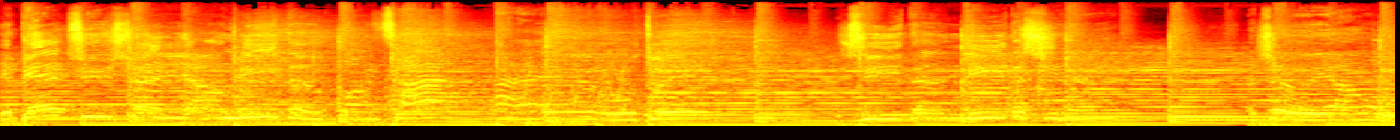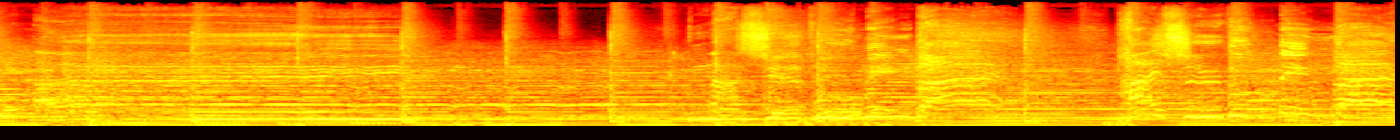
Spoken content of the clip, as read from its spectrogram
也别去炫耀你的光彩。哦，对，记得你的心，这样我爱。那些不明白，还是不明白，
